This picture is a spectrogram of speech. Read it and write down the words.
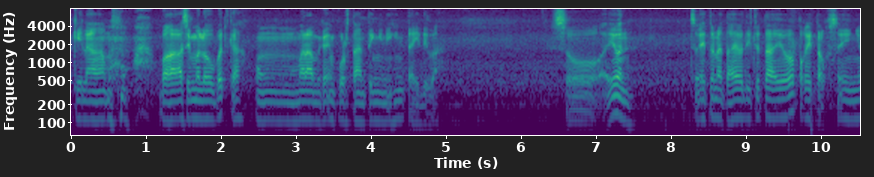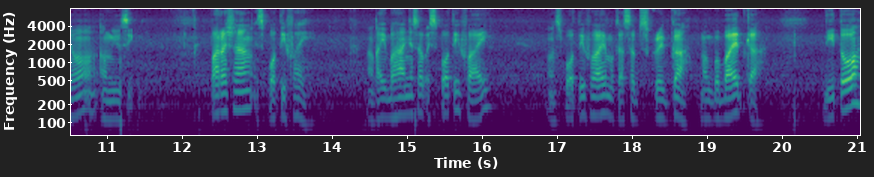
Kailangan mo baka kasi malobat ka kung marami kang importanteng hinihintay, di ba? So, ayun. So, ito na tayo. Dito tayo. Pakita ko sa inyo ang music. Para siyang Spotify. Ang kaibahan niya sa Spotify, ang Spotify, magsasubscribe ka. Magbabayad ka. Dito,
